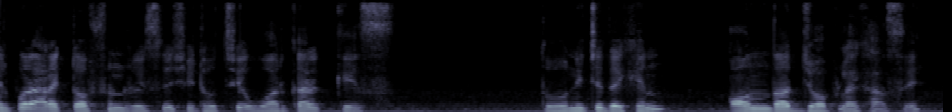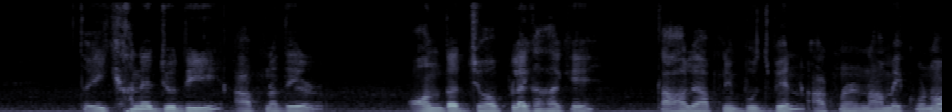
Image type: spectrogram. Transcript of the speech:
এরপরে আরেকটা অপশন রয়েছে, সেটা হচ্ছে ওয়ার্কার কেস তো নিচে দেখেন অন দ্য জব লেখা আছে। তো এইখানে যদি আপনাদের অন দ্য জব লেখা থাকে, তাহলে আপনি বুঝবেন আপনার নামে কোনো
